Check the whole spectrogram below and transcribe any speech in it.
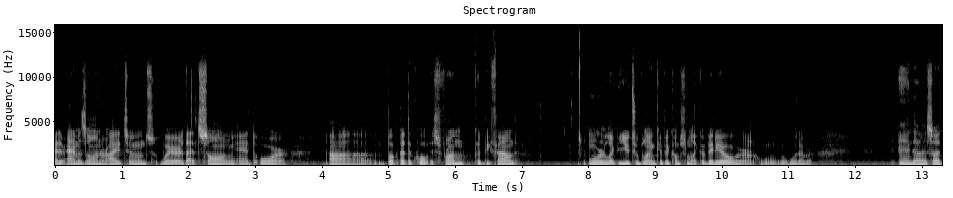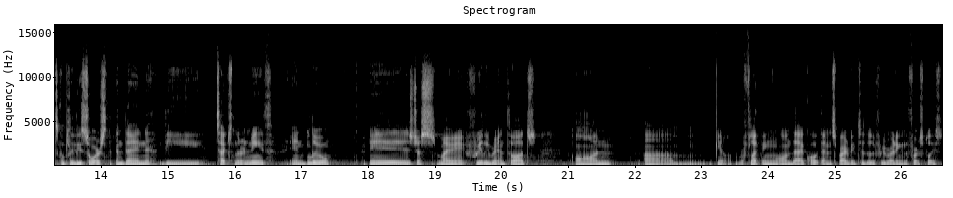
either Amazon or iTunes, where that song and or uh, book that the quote is from could be found, or like a YouTube link if it comes from like a video or whatever. And uh, so that's completely sourced. And then the text underneath in blue is just my freely written thoughts on, um, you know, reflecting on that quote that inspired me to do the free writing in the first place.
